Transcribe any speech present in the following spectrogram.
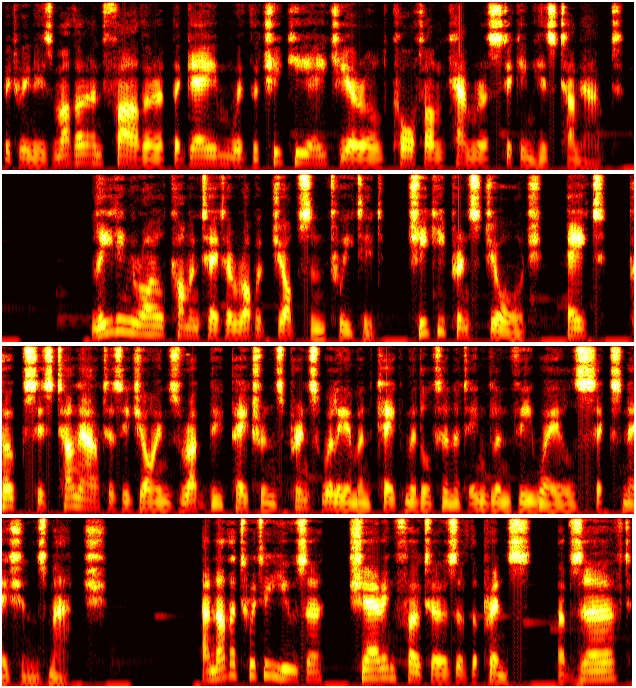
between his mother and father at the game with the cheeky eight-year-old caught on camera sticking his tongue out. Leading royal commentator Robert Jobson tweeted, Cheeky Prince George, 8, pokes his tongue out as he joins rugby patrons Prince William and Kate Middleton at England v Wales Six Nations match. Another Twitter user, sharing photos of the prince, observed,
